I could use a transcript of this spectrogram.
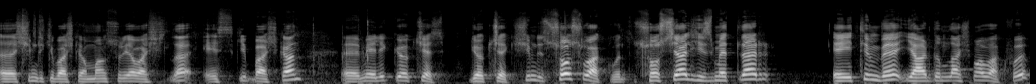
e, şimdiki başkan Mansur Yavaş'la eski başkan e, Melik Gökçez. Gökçek. Şimdi SOS Vakfı, Sosyal Hizmetler Eğitim ve Yardımlaşma Vakfı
